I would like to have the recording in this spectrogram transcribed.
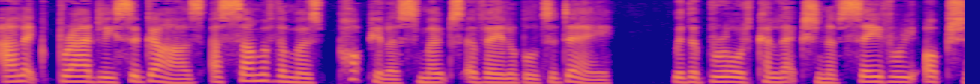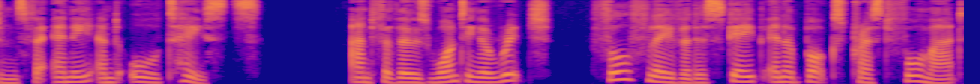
Alec Bradley cigars are some of the most popular smokes available today, with a broad collection of savory options for any and all tastes. And for those wanting a rich, full flavored escape in a box pressed format,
